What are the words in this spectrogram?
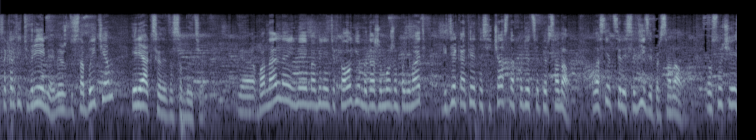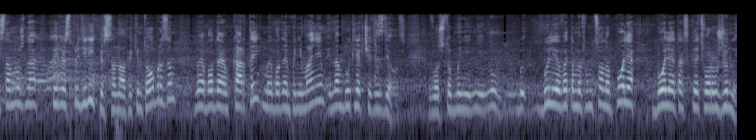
сократить время между событием и реакцией на это событие. Э, банально, имея мобильные технологии, мы даже можем понимать, где конкретно сейчас находится персонал. У нас нет цели следить за персоналом. Но в случае, если нам нужно перераспределить персонал каким-то образом, мы обладаем картой, мы обладаем пониманием, и нам будет легче это сделать. Вот, чтобы мы не, не, ну, были в этом информационном поле более, так сказать, вооружены.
